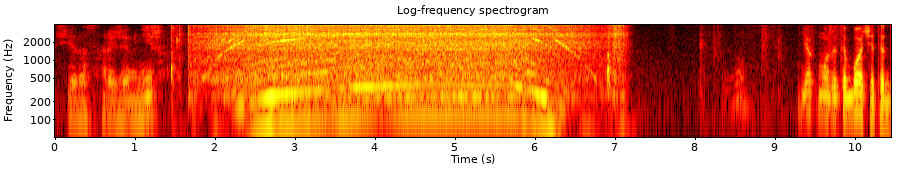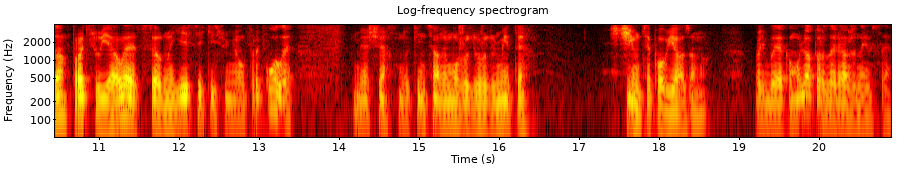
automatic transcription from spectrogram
Ще раз режим ніж. Як можете бачити, да, працює, але все одно є якісь у нього приколи. Я ще до кінця не можу зрозуміти, з чим це пов'язано. Вроді акумулятор заряджений і все.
